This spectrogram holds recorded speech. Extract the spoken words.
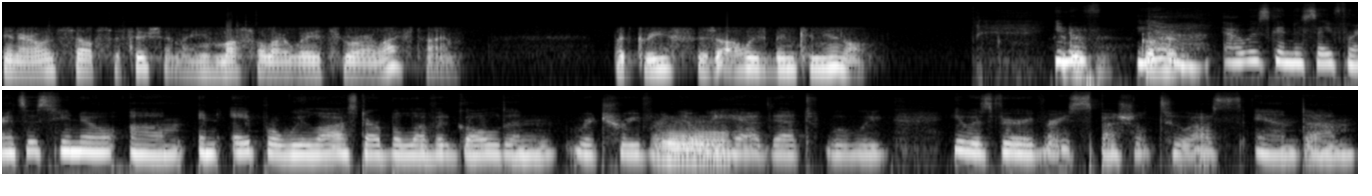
in our own self sufficiently, muscle our way through our lifetime. But grief has always been communal. You know, yeah, ahead. I was going to say, Francis, you know, um, in April we lost our beloved golden retriever that Mm. we had. That we, he was very, very special to us, and um,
